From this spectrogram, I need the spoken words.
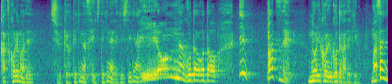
かつこれまで宗教的な政治的な歴史的ないろんなごたごたを一発で乗り越えることができる。まさに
